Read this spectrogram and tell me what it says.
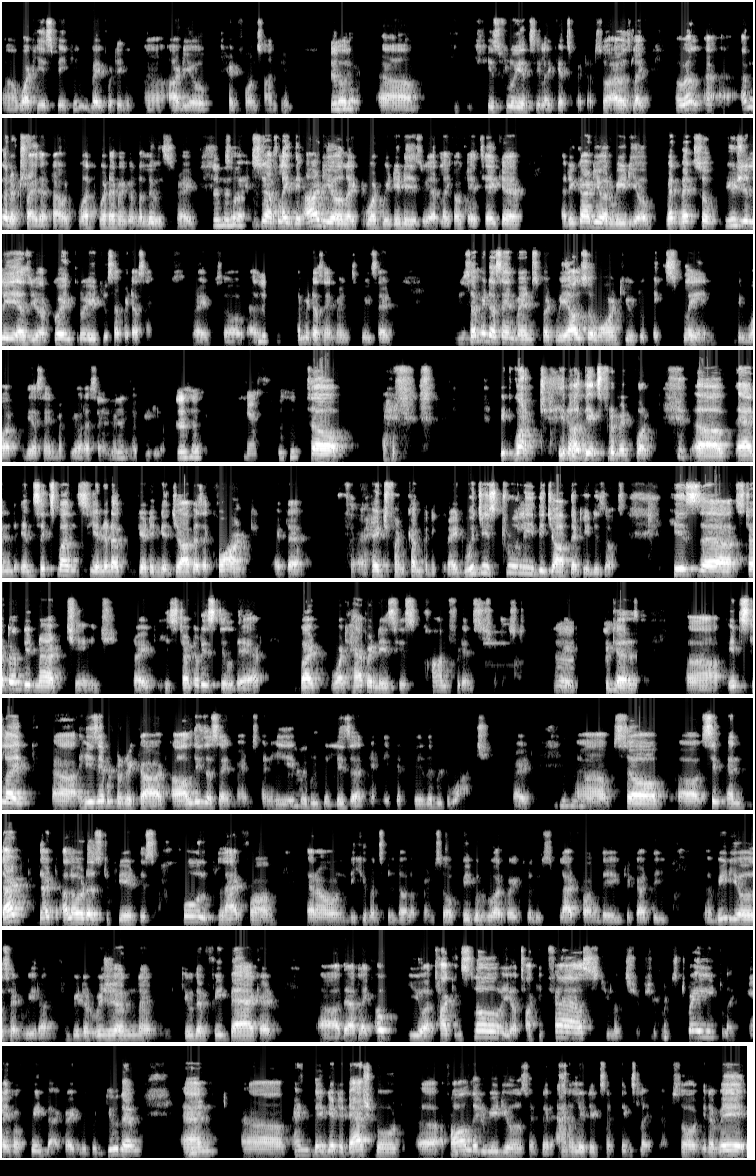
uh, what he is speaking by putting uh, audio headphones on him, so Mhm. that uh, his fluency like gets better. So I was like, oh, well, I, I'm going to try that out. What what am I going to lose, right? Mhm. So instead of like the audio, like what we did is we are like, okay, take a record your video. When, when so usually as you are going through it, you submit assignments, right? So as Mhm. submit assignments, we said you submit assignments, but we also want you to explain the work, the assignment, your assignment in a video. Mhm. Yes. Mhm. So it worked, you know, the experiment worked. Uh, and in six months, he ended up getting a job as a quant at a, a hedge fund company, right? Which is truly the job that he deserves. His uh, stutter did not change, right? His stutter is still there, but what happened is his confidence changed, right? Mm. Because uh, it's like uh, he's able to record all these assignments and he is Mhm. able to listen and he can, he is able to watch, right? Mhm. Um, so, uh, and that that allowed us to create this whole platform around the human skill development. So, people who are going through this platform, they record the uh, videos, and we run computer vision and give them feedback, and uh, they are like, "Oh, you are talking slow, you are talking fast, you look should, should look straight," like type of feedback, right? We could give them, and uh, and they get a dashboard uh, of all their videos and their analytics and things like that. So in a way,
